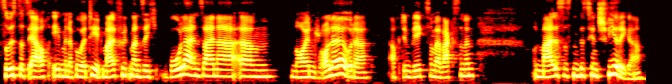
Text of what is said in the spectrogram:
so ist das ja auch eben in der Pubertät. Mal fühlt man sich wohler in seiner ähm, neuen Rolle oder auf dem Weg zum Erwachsenen und mal ist es ein bisschen schwieriger.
